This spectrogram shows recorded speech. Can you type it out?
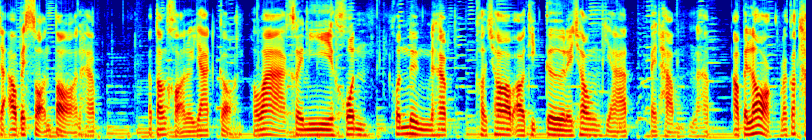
จะเอาไปสอนต่อนะครับ ก็ต้องขออนุญาตก่อน เพราะว่าเคยมีคนคนหนึ่งนะครับ เขาชอบเอาทิกเกอร์ในช่องพีอาร์ตไปทำนะครับ เอาไปลอกแล้วก็ท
